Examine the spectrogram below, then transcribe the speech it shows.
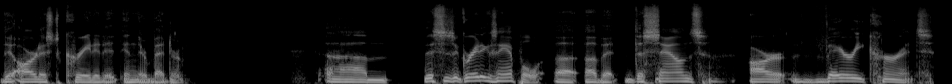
the artist created it in their bedroom. Um, this is a great example uh, of it. The sounds are very current.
